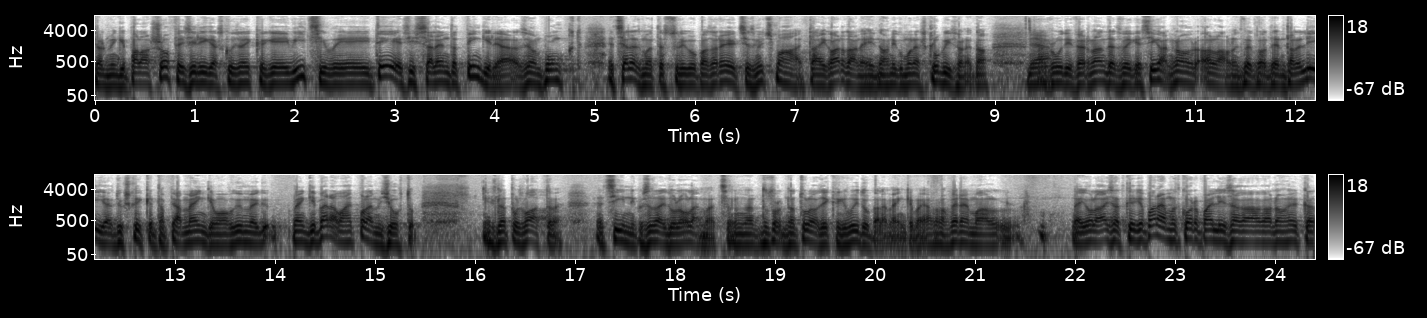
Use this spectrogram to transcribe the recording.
seal mingi Balašov esiliigas, kui sa ikkagi ei viitsi või ei tee, siis sa lendad pingile ja see on punkt. et selles mõttes tuli kui Bazarevitšis müts maha, et ta ei karda neid, noh nagu mõnes klubis on, et noh, Rudi Fernandes või kes iganes, no ala nüüd võib-olla teeb endale liiga, et ükskõik, et ta peab mängima kümme, mängib ära, vahet pole, mis juhtub. ja siis lõpus vaatame, et siin nagu seda ei tule olema, et see on, nad tulevad ikkagi võidu peale mängima ja noh, Venemaal ei ole asjad kõige paremad korvpallis, aga, aga noh, ikka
